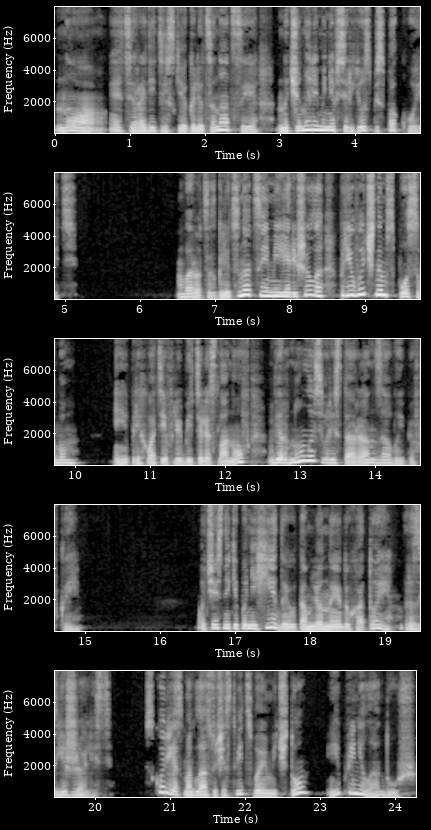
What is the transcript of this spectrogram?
Но эти родительские галлюцинации начинали меня всерьез беспокоить. Бороться с галлюцинациями я решила привычным способом и, прихватив любителя слонов, вернулась в ресторан за выпивкой. Участники панихиды, утомленные духотой, разъезжались. Вскоре я смогла осуществить свою мечту и приняла душ.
